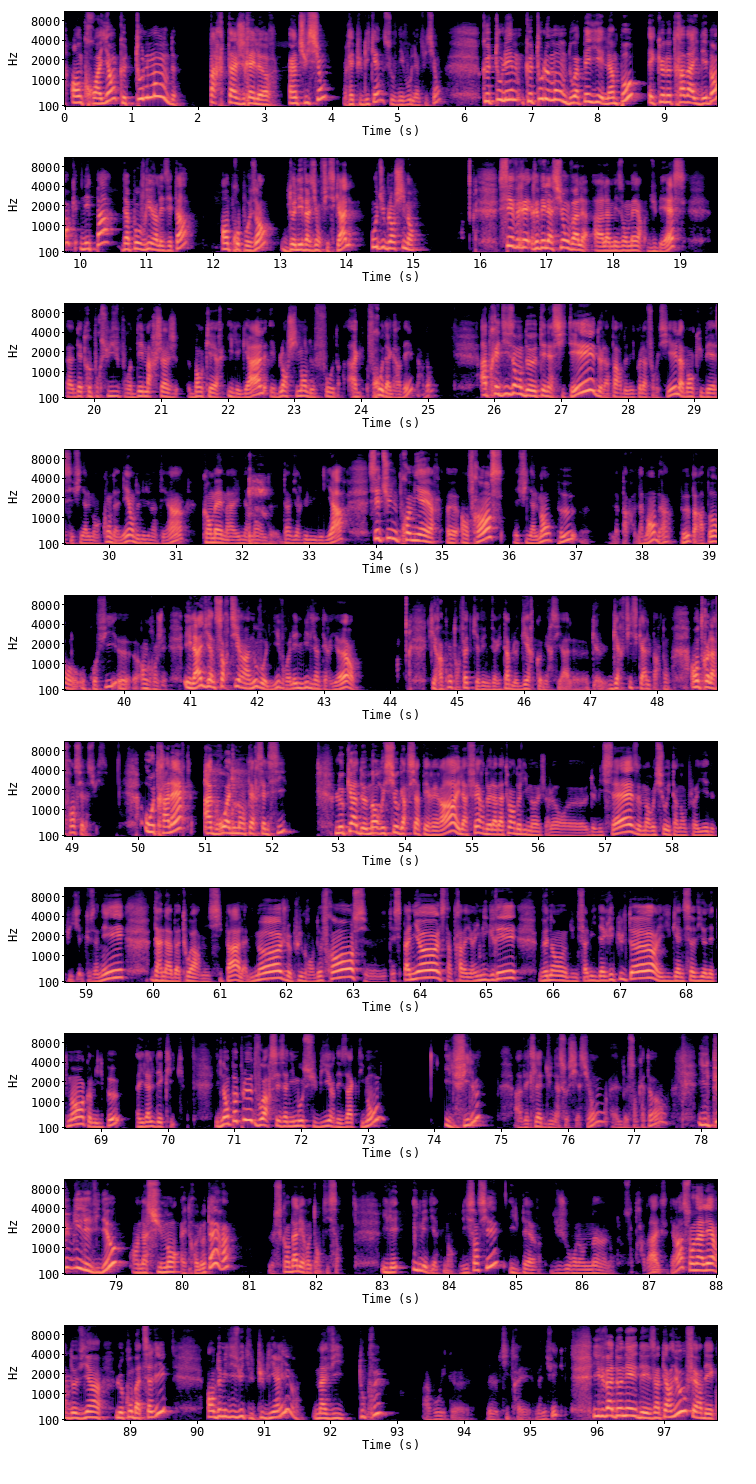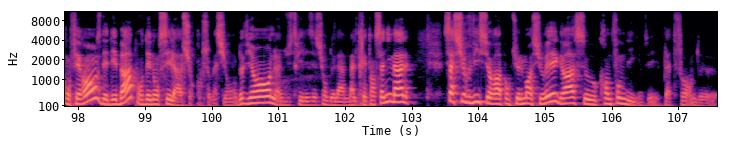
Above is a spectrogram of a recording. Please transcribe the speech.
en croyant que tout le monde partageraient leur intuition républicaine, souvenez-vous de l'intuition, que, tout le monde doit payer l'impôt et que le travail des banques n'est pas d'appauvrir les États en proposant de l'évasion fiscale ou du blanchiment. Ces révélations valent à la maison mère du BS euh, d'être poursuivie pour démarchage bancaire illégal et blanchiment de fraude, fraude aggravée. Pardon. Après dix ans de ténacité de la part de Nicolas Forissier, la banque UBS est finalement condamnée en 2021, quand même à une amende d'1,8 milliard. C'est une première euh, en France, mais finalement peu, euh, l'amende, hein, peu par rapport au, profit euh, engrangé. Et là, il vient de sortir un nouveau livre, L'ennemi de l'intérieur, qui raconte en fait qu'il y avait une véritable guerre commerciale, guerre fiscale, pardon, entre la France et la Suisse. Autre alerte, agroalimentaire celle-ci, le cas de Mauricio Garcia Pereira est l'affaire de l'abattoir de Limoges. Alors, 2016, euh, Mauricio est un employé depuis quelques années d'un abattoir municipal à Limoges, le plus grand de France. Il est espagnol, c'est un travailleur immigré venant d'une famille d'agriculteurs. Il gagne sa vie honnêtement, comme il peut, et il a le déclic. Il n'en peut plus de voir ses animaux subir des actes immondes. Il filme, avec l'aide d'une association, L214. Il publie les vidéos en assumant être l'auteur, hein, le scandale est retentissant. Il est immédiatement licencié, il perd du jour au lendemain son travail, etc. Son alerte devient le combat de sa vie. En 2018, il publie un livre, Ma vie tout cru. Avouez que le titre est magnifique. Il va donner des interviews, faire des conférences, des débats pour dénoncer la surconsommation de viande, l'industrialisation de la maltraitance animale. Sa survie sera ponctuellement assurée grâce au crowdfunding, ces plateformes de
